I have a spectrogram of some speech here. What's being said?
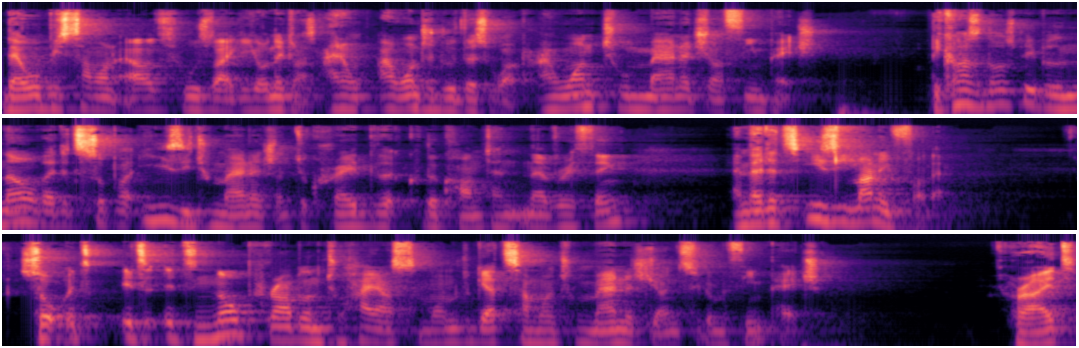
there will be someone else who's like, yo, Niklas, I don't I want to do this work. I want to manage your theme page. Because those people know that it's super easy to manage and to create the, the content and everything, and that it's easy money for them. So it's it's it's no problem to hire someone to get someone to manage your Instagram theme page. Right?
